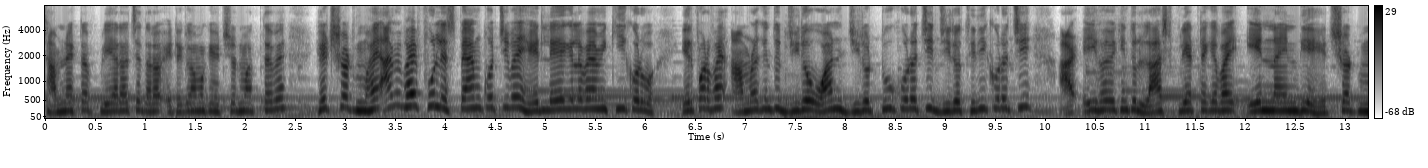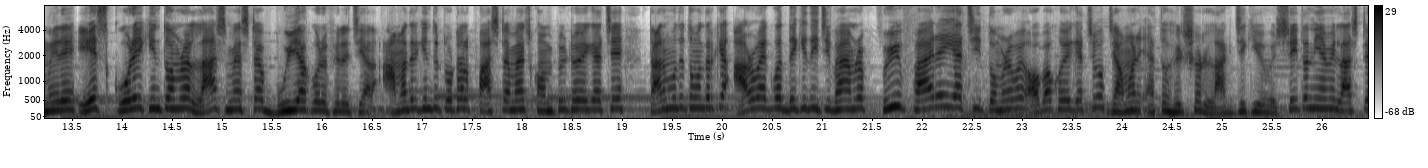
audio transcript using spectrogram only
সামনে একটা প্লেয়ার আছে, দাঁড়াও, এটাকেও আমাকে হেডশট মারতে হবে। হেডশট ভাই, আমি ভাই ফুল স্প্যাম করছি ভাই হেড লেগে গেলে ভাই আমি কি করব? এরপর ভাই আমরা কিন্তু জিরো ওয়ান জিরো টু করেছি জিরো থ্রি করেছি, আর এইভাবে কিন্তু লাস্ট প্লেয়ারটাকে ভাই এন নাইন দিয়ে হেডশট মেরে এস করে কিন্তু আমরা লাস্ট ম্যাচটা বুইয়া করে ফেলেছি। আর আমাদের কিন্তু টোটাল পাঁচটা ম্যাচ কমপ্লিট হয়ে গেছে। তার মধ্যে তোমাদেরকে আরও একবার দেখিয়ে দিয়েছি ভাই, আমরা ফ্রি ফায়ারেই আছি। তোমরা ভাই অবাক হয়ে গেছো যে আমার এত হেডশট লাগছে কীভাবে? সেটা নিয়ে আমি লাস্টে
